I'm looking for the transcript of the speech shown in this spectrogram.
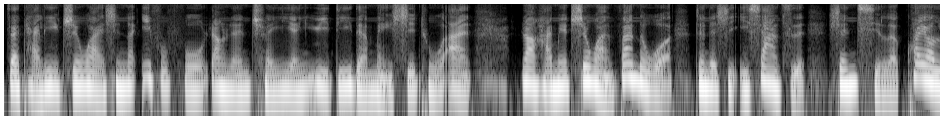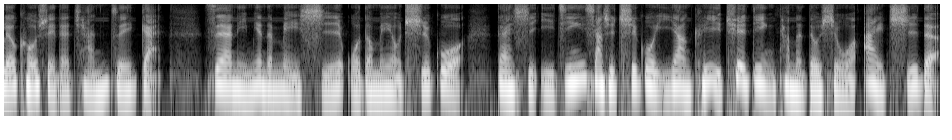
在台历之外，是那一幅幅让人垂涎欲滴的美食图案，让还没吃晚饭的我，真的是一下子升起了快要流口水的馋嘴感。虽然里面的美食我都没有吃过，但是已经像是吃过一样，可以确定它们都是我爱吃的。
